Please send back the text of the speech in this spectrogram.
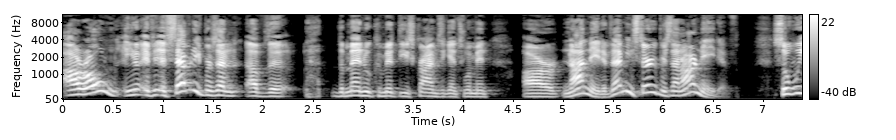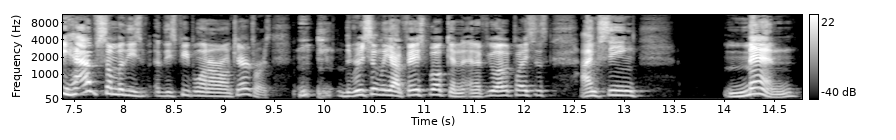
our own. You know, if seventy percent of the the men who commit these crimes against women are non-native, that means thirty percent are native. So we have some of these these people in our own territories. Recently on Facebook and, and a few other places, I'm seeing men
